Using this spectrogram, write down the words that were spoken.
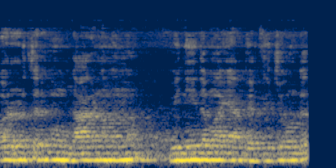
ഓരോരുത്തർക്കും ഉണ്ടാകണമെന്ന് വിനീതമായി അഭ്യർത്ഥിച്ചുകൊണ്ട്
